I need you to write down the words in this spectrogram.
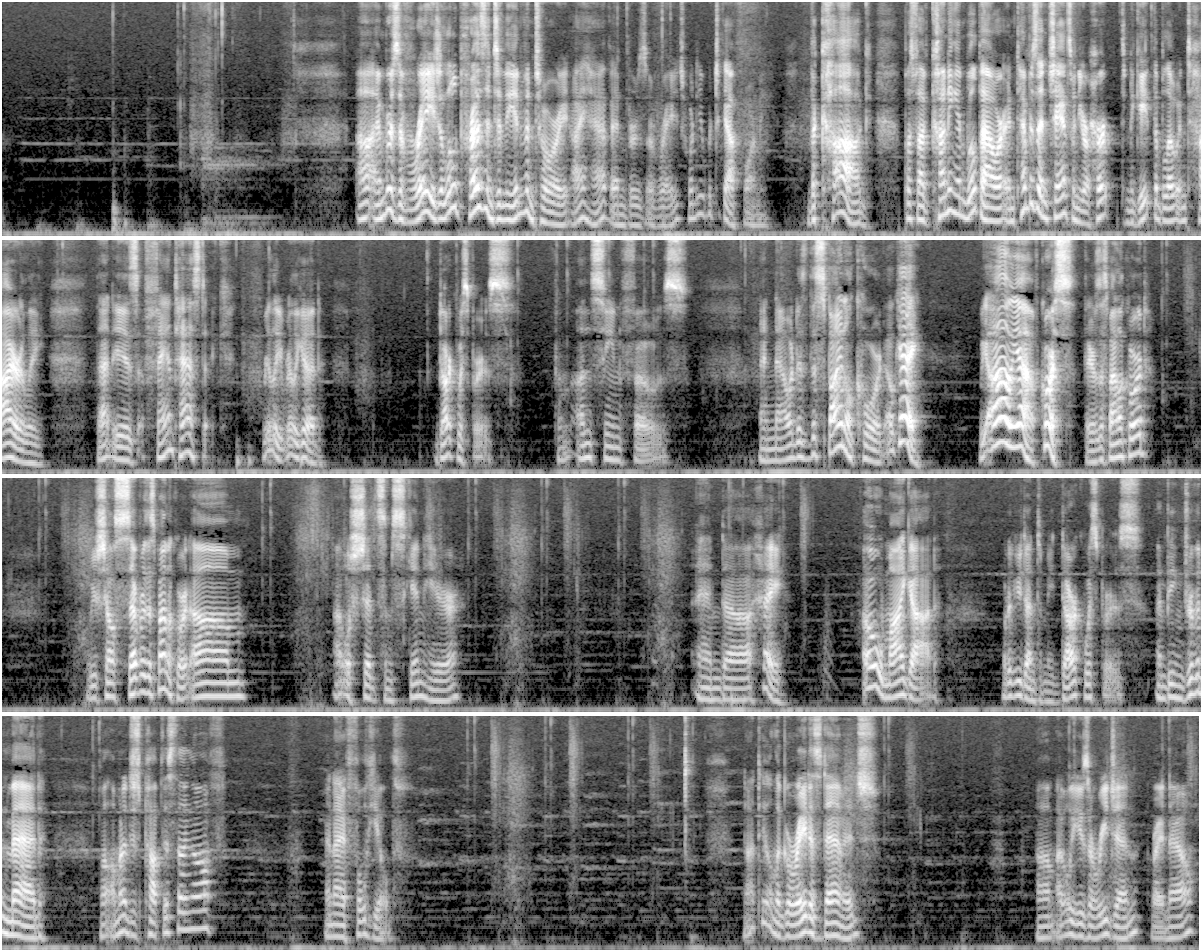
Uh, Embers of Rage, a little present in the inventory. I have Embers of Rage. What do you what you got for me? The Cog, plus five cunning and willpower, and 10% chance when you're hurt to negate the blow entirely. That is fantastic. Really, really good. Dark Whispers from unseen foes. And now it is the spinal cord. Okay. We oh yeah, of course. There's the spinal cord. We shall sever the spinal cord. Um, I will shed some skin here. And, uh, hey. Oh my god. What have you done to me? Dark whispers. I'm being driven mad. Well, I'm to just pop this thing off. And I have full healed. Not dealing the greatest damage. Um, I will use a regen right now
